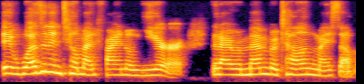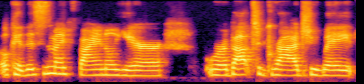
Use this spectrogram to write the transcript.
it wasn't until my final year that I remember telling myself, okay, this is my final year we're about to graduate.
